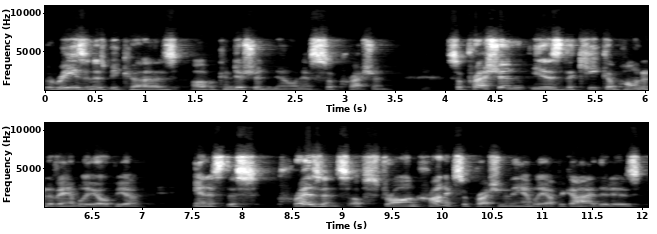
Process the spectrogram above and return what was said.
The reason is because of a condition known as suppression. Suppression is the key component of amblyopia, and it's this presence of strong chronic suppression in the amblyopic eye that is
